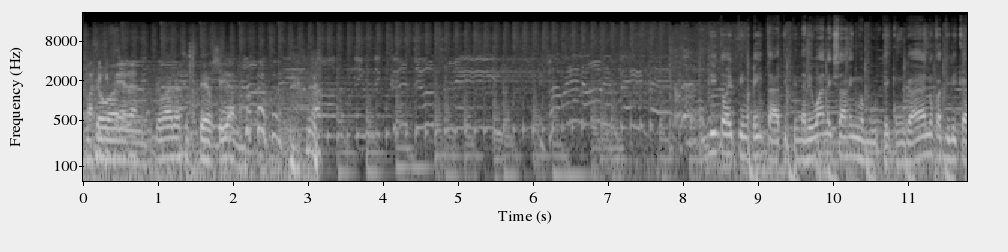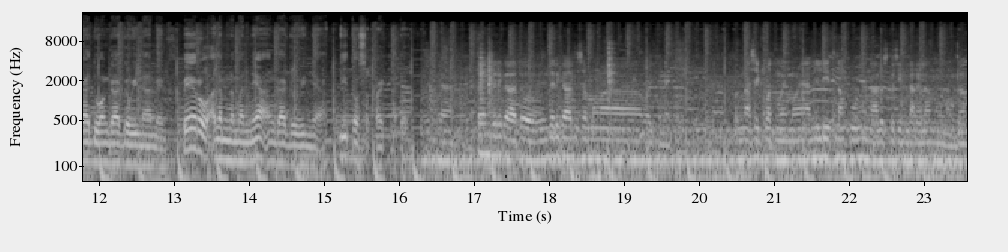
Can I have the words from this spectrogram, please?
Na, gawa na 630 yan. Dito ay pinakita at ipinaliwanag sa akin mabuti kung gaano kadelikado ang gagawin namin. Pero alam naman niya ang gagawin niya dito sa park na to. Yan. Ito yung delikado. Yung delikado sa mga white connect. Pag nasikwat mo yung mga aliliit lang po yan, halos kasi laki lang ng langgam.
